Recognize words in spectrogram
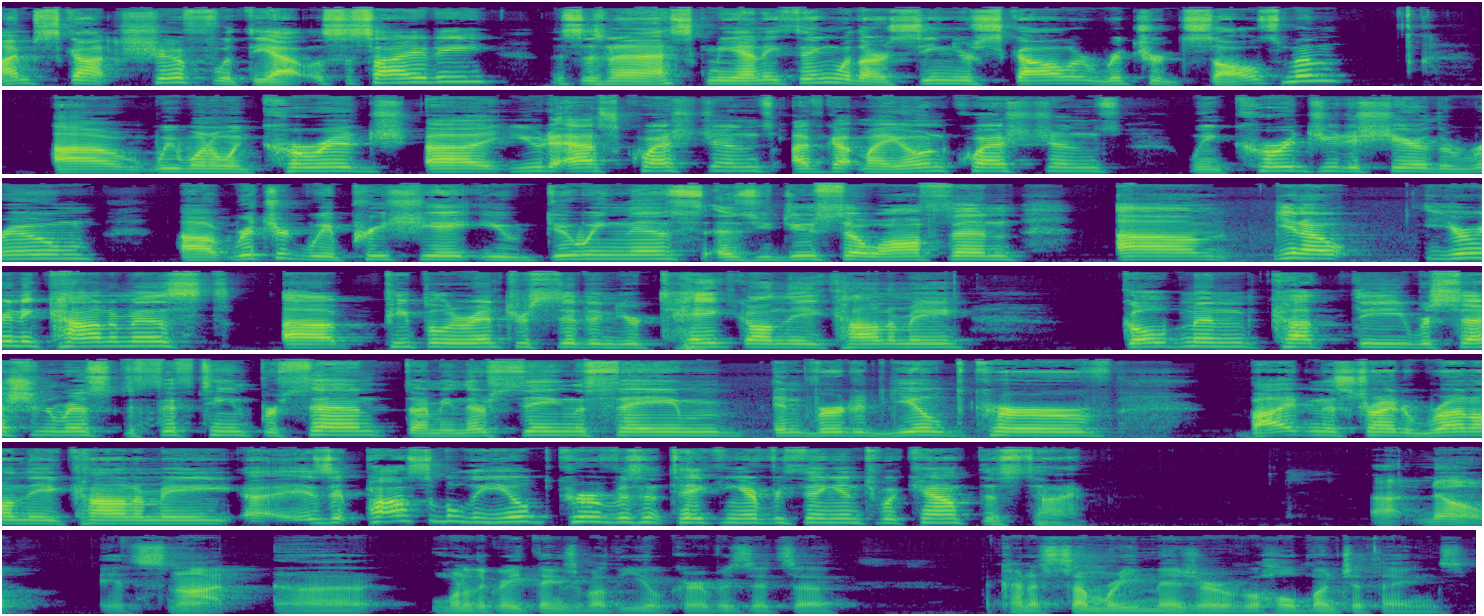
I'm Scott Schiff with the Atlas Society. This is an Ask Me Anything with our senior scholar, Richard Salsman. Uh, we want to encourage uh, you to ask questions. I've got my own questions. We encourage you to share the room. Uh, Richard, we appreciate you doing this as you do so often. Um, you know, you're an economist. Uh, people are interested in your take on the economy. Goldman cut the recession risk to 15%. I mean, they're seeing the same inverted yield curve. Biden is trying to run on the economy. Uh, is it possible the yield curve isn't taking everything into account this time? Uh, no, it's not. Uh, one of the great things about the yield curve is it's a, a kind of summary measure of a whole bunch of things.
